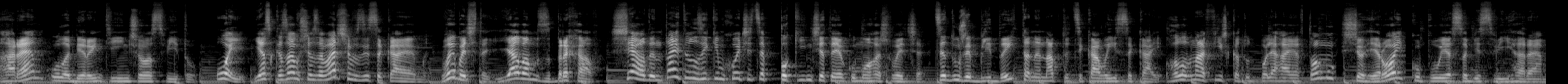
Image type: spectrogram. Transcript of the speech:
Гарем у лабіринті іншого світу. Ой, я сказав, що завершив з ісикаями. Вибачте, я вам збрехав. Ще один тайтл, з яким хочеться покінчити якомога швидше. Це дуже блідий та не надто цікавий ісикай. Головна фішка тут полягає в тому, що герой купує собі свій гарем.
